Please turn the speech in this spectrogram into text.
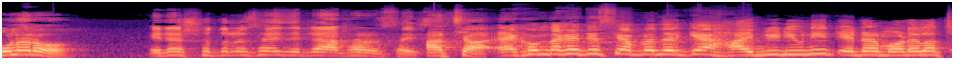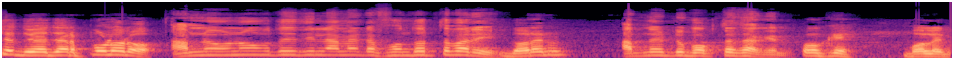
পনেরো। এটা সতেরো সাইজ এটা আঠারো সাইজ আচ্ছা এখন দেখাইতেছি আপনাদেরকে হাইব্রিড ইউনিট এটার মডেল হচ্ছে আপনি অনুমতি দিলে আমি ফোন ধরতে পারি? ধরেন। আপনি একটু বকতে থাকেন। ওকে বলেন।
